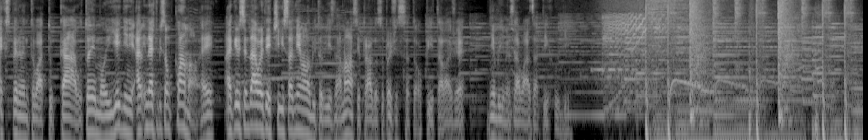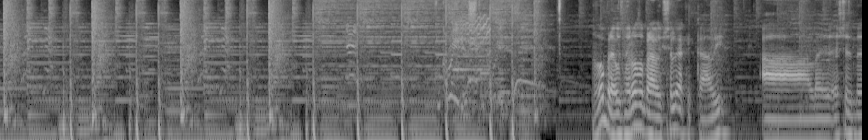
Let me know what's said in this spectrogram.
experimentovať tú kávu. To je môj jediný, a ináč by som klamal, hej. Aj keby som dával tie čísla, nemalo by to význam. Mala si pravdu, super, že sa to opýtala, že nebudeme zavádzať tých ľudí. No dobre, už sme rozobrali všelijaké kávy, ale ešte sme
